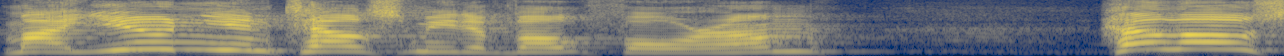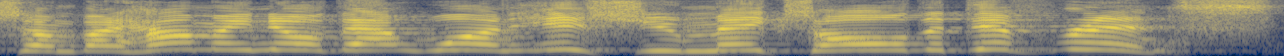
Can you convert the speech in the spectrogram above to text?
My union tells me to vote for them. Hello, somebody. How many know that one issue makes all the difference?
